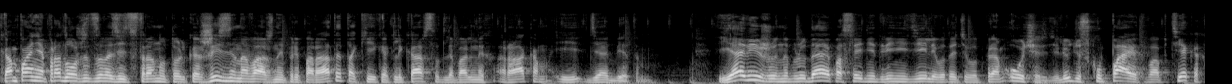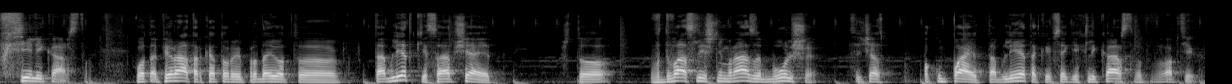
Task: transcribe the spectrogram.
Компания продолжит завозить в страну только жизненно важные препараты, такие как лекарства для больных раком и диабетом. Я вижу и наблюдаю последние две недели вот эти вот прям очереди. Люди скупают в аптеках все лекарства. Вот оператор, который продает э, таблетки, сообщает, что в два с лишним раза больше сейчас покупают таблеток и всяких лекарств вот в аптеках.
